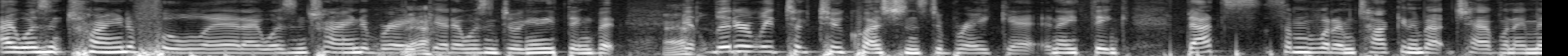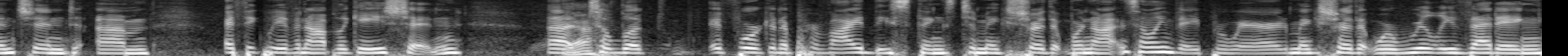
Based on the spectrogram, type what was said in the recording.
I wasn't trying to fool it. I wasn't trying to break Yeah. it. I wasn't doing anything. But Yeah. it literally took two questions to break it. And I think that's some of what I'm talking about, Chad, when I mentioned um, I think we have an obligation. Uh, Yeah. To look if we're going to provide these things to make sure that we're not selling vaporware, to make sure that we're really vetting,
